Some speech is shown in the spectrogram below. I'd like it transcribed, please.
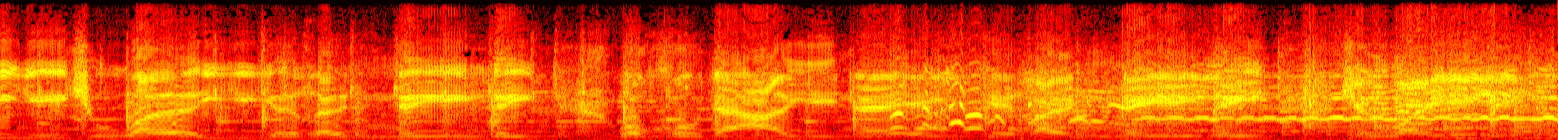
شوي شوي غني لي وخد عيني غني لي شوي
